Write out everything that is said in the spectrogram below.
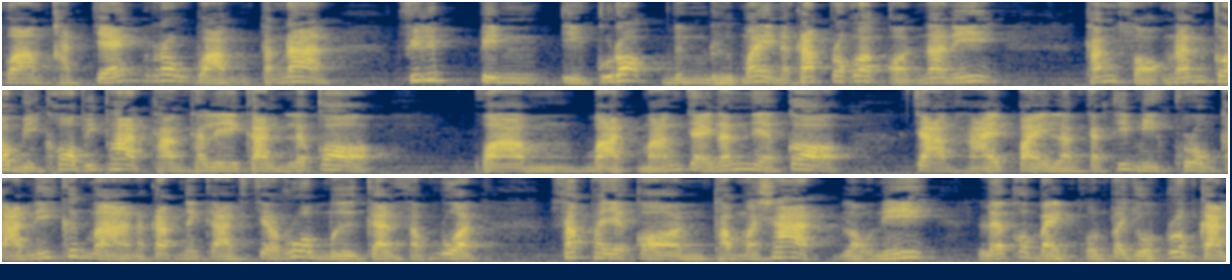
ความขัดแย้งระหว่างทางด้าน ฟิลิปปินส์อีกรอบหนึ่งหรือไม่นะครับ เพราะว่าก่อนหน้านี้ ทั้งสองนั้นก็มีข้อพิพาททางทะเลกัน แล้วก็ความบาดหมางใจนั้นเนี่ยก็จางหายไปหลังจากที่มีโครงการนี้ขึ้นมานะครับในการที่จะร่วมมือกันสำรวจ ทรัพยากรธรรมชาติเหล่านี้ แล้วก็แบ่งผลประโยชน์ร่วมกัน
